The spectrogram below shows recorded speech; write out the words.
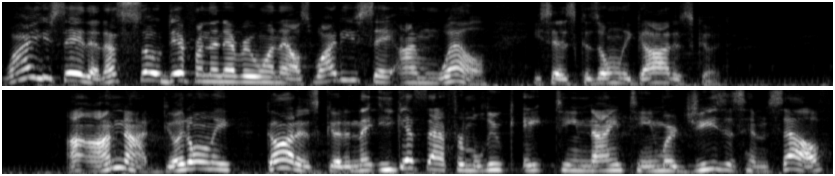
Why do you say that? That's so different than everyone else. Why do you say, I'm well? He says, Because only God is good. Uh, I'm not good, only God is good. And he gets that from Luke 18 19, where Jesus himself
